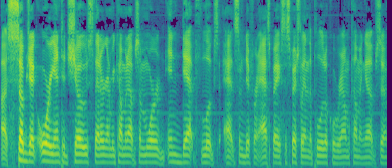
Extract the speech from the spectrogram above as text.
Uh, subject oriented shows that are going to be coming up, some more in depth looks at some different aspects, especially in the political realm coming up. So,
